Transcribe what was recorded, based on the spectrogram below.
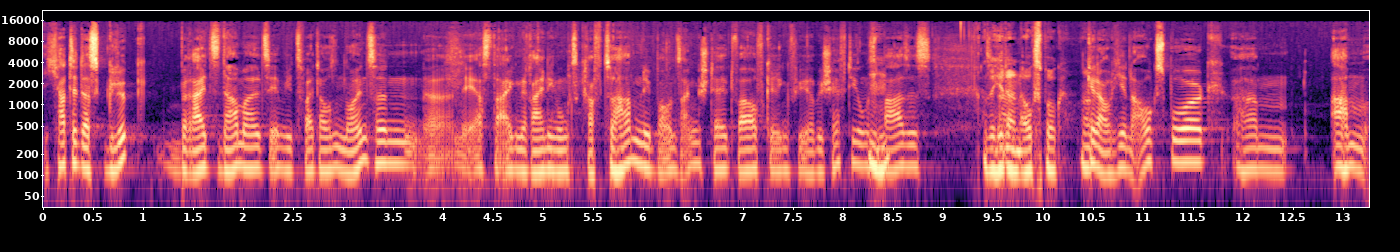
ich hatte das Glück, bereits damals irgendwie 2019 äh, eine erste eigene Reinigungskraft zu haben, die bei uns angestellt war auf geringfügiger Beschäftigungsbasis. Also hier dann Ähm, in Augsburg. Ja. Genau, hier in Augsburg. Ähm, haben,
